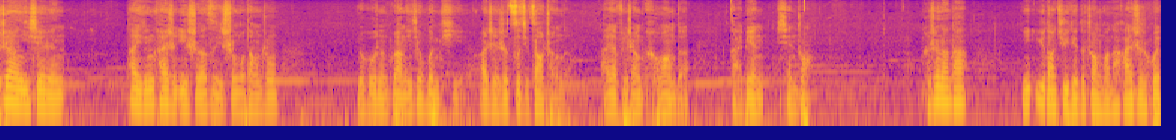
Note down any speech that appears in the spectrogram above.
这样一些人，他已经开始意识到自己生活当中有各种各样的一些问题，而且是自己造成的，他也非常渴望的改变现状。可是呢，他一遇到具体的状况，他还是会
